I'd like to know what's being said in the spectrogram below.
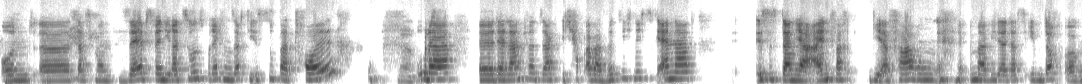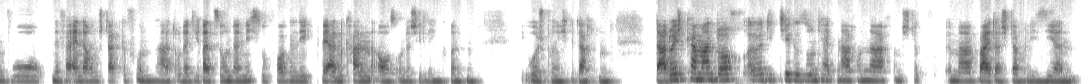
Und äh, dass man selbst, wenn die Rationsberechnung sagt, die ist super toll, ja. oder äh, der Landwirt sagt, ich habe aber wirklich nichts geändert, ist es dann ja einfach die Erfahrung immer wieder, dass eben doch irgendwo eine Veränderung stattgefunden hat oder die Ration dann nicht so vorgelegt werden kann aus unterschiedlichen Gründen, wie ursprünglich gedacht. Und dadurch kann man doch äh, die Tiergesundheit nach und nach ein Stück immer weiter stabilisieren.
